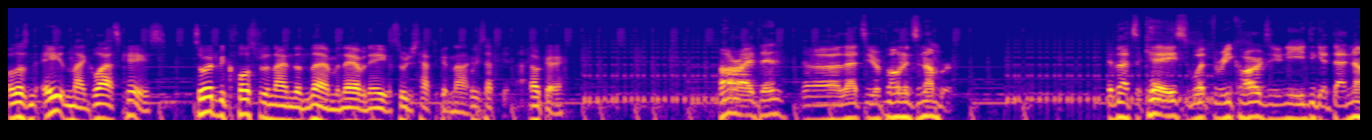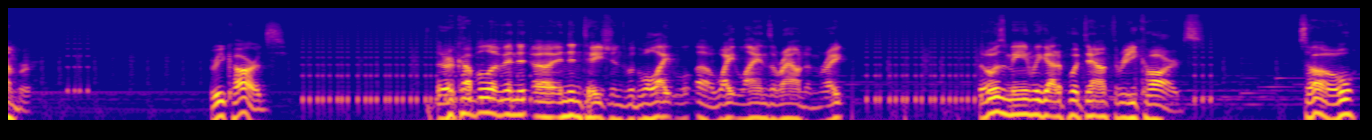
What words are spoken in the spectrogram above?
Well, there's an 8 in that glass case. So we have to be closer to 9 than them, and they have an 8, so we just have to get 9. We just have to get nine. Okay. Alright then, uh, that's your opponent's number. If that's the case, what three cards do you need to get that number? Three cards. There are a couple of ind- uh, indentations with white, uh, white lines around them, right? Those mean we gotta put down three cards. So,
